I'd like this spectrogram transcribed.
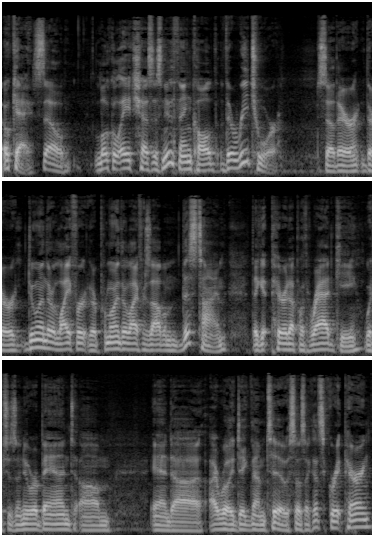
Okay, so Local H has this new thing called the Retour. So they're they're doing their lifer, they're promoting their Lifers album. This time they get paired up with Radkey, which is a newer band, um, and uh, I really dig them too. So I was like, that's a great pairing.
